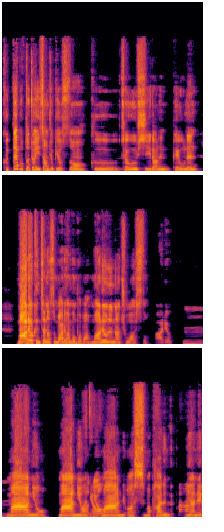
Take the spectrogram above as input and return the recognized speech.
그때부터 좀 이상적이었어. 그 최우 씨라는 배우는 마녀 괜찮았어. 마녀 한번 봐봐. 마녀는 나 좋아했어. 마려? 음. 마녀, 마녀, 마녀? 마녀. 아씨, 막 발음 미안해.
